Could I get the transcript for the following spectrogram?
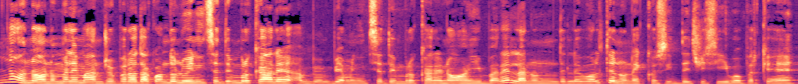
No, no, non me le mangio, però da quando lui ha iniziato a imbroccare ab- abbiamo iniziato a imbroccare noi. Barella non- delle volte non è così decisivo perché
